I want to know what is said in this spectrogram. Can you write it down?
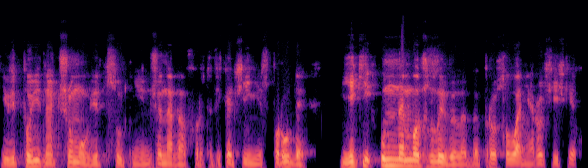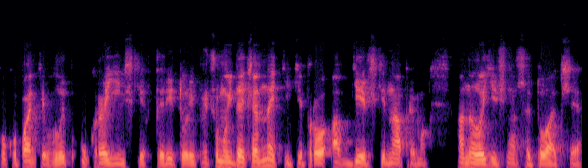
І відповідно, чому відсутні інженерно-фортифікаційні споруди, які унеможливили би просування російських окупантів глиб українських територій. Причому йдеться не тільки про Авдіївський напрямок, аналогічна ситуація,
